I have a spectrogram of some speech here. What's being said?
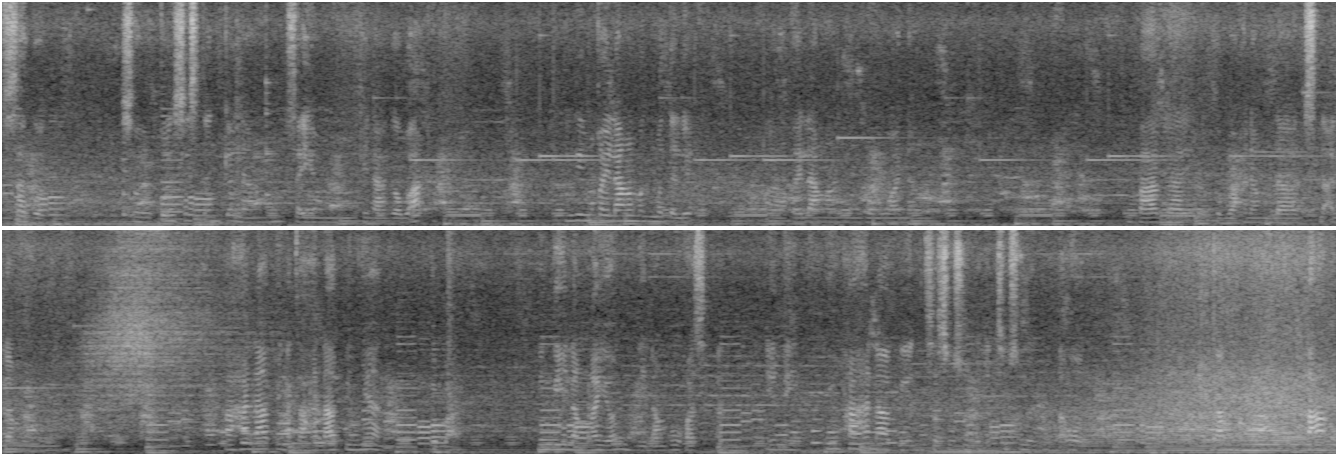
sagot So, consistent ka lang sa iyong ginagawa. Hindi mo kailangan magmadali. Uh, kailangan mong gumawa ng bagay or gumawa ka ng vlogs na alam mo hahanapin at hahanapin yan. Diba? Hindi lang ngayon, hindi lang bukas. At yun eh, yung hahanapin sa susunod at susunod na taon ng mga tao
